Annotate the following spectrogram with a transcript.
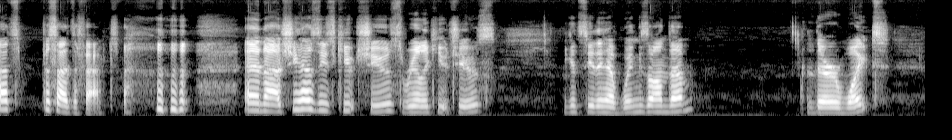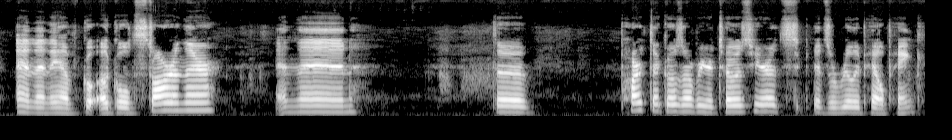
that's besides the fact. and uh, she has these cute shoes, really cute shoes. You can see they have wings on them. They're white, and then they have go a gold star in there. And then the part that goes over your toes here, it's it's a really pale pink.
